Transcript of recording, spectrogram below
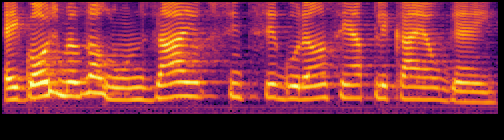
É igual os meus alunos, ah, eu sinto segurança em aplicar em alguém.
